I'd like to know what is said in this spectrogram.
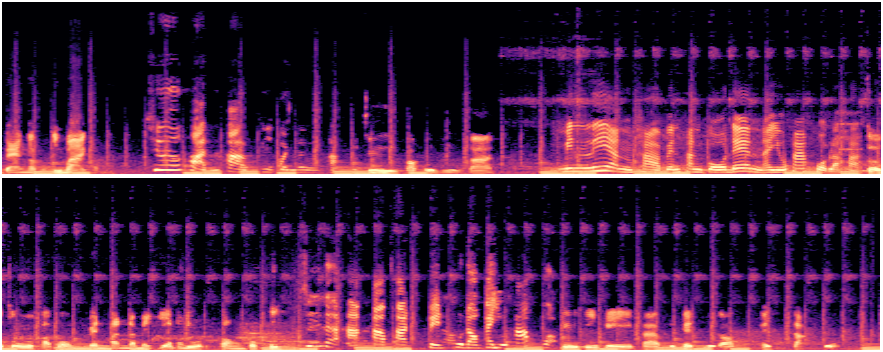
แบงค์ครับอยู่บ้านครับชื่อขวัญค่ะมีคนหนึ่งค่ะ ชื่อครอบครัวอยู่บ้าน มินเลียนค่ะ เป็นพันธุ์โกลเด้นอายุ 5 ขวบแล้วค่ะ โซจูครับผม เป็นพันธุ์ดัมเบลเยียนอายุของปกพึกชื่อนะคะคาพันเป็นอูดองอายุห้าขวบชื่อพีเคครับที่เป็นบูลด็อกเป็นสักตัวว้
